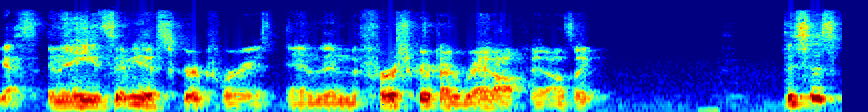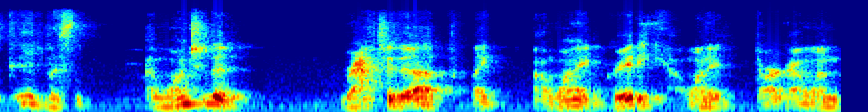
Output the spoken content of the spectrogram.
yes. And then he sent me a script for it. And then the first script I read off it, I was like, this is good, but I want you to ratchet it up. Like I want it gritty. I want it dark. I want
